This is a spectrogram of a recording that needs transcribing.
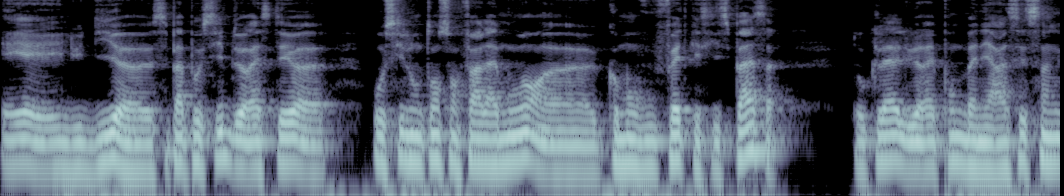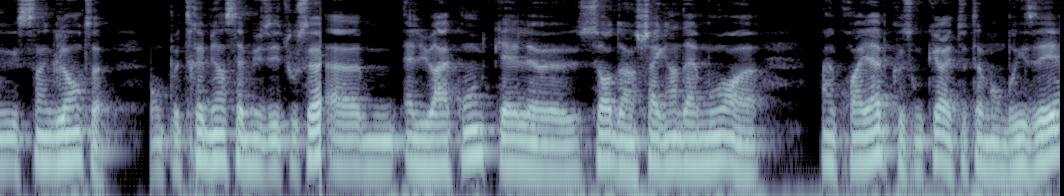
Et il lui dit euh, c'est pas possible de rester euh, aussi longtemps sans faire l'amour euh, comment vous faites qu'est-ce qui se passe? Donc là elle lui répond de manière assez cinglante on peut très bien s'amuser tout seul. Elle lui raconte qu'elle sort d'un chagrin d'amour incroyable que son cœur est totalement brisé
